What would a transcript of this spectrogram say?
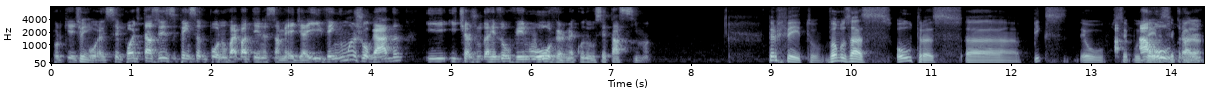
Porque tipo, você pode estar, às vezes, pensando, pô, não vai bater nessa média aí, vem uma jogada e, e te ajuda a resolver no over, né? Quando você está acima. Perfeito. Vamos às outras uh, picks. Eu a, a outra, separar. Né?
